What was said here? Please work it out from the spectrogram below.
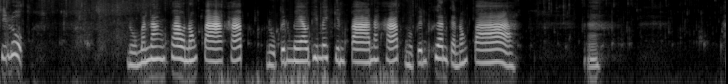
สิลูก หนูมานั่งเฝ้าน้องปลาครับ หนูเป็นแมวที่ไม่กินปลานะครับ หนูเป็นเพื่อนกับน้องปลาท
